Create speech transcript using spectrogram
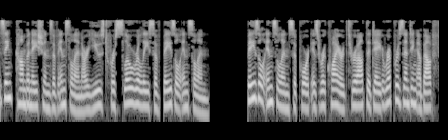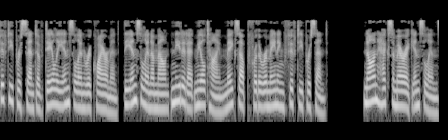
Zinc combinations of insulin are used for slow release of basal insulin. Basal insulin support is required throughout the day representing about 50% of daily insulin requirement. The insulin amount needed at mealtime makes up for the remaining 50%. Non-hexameric insulins,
